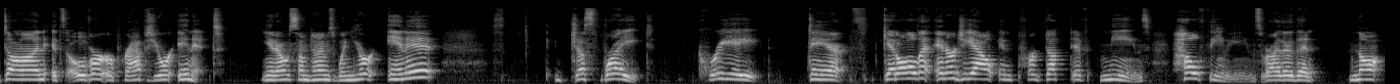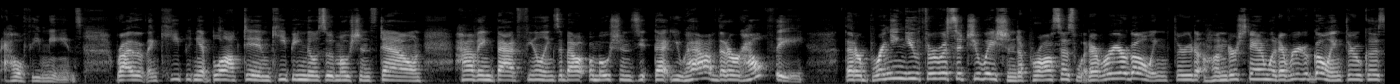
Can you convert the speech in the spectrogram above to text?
done. It's over or perhaps you're in it. You know, sometimes when you're in it, just write, create, dance, get all that energy out in productive means, healthy means, rather than not healthy means, rather than keeping it blocked in, keeping those emotions down, having bad feelings about emotions that you have that are healthy, that are bringing you through a situation to process whatever you're going through, to understand whatever you're going through, because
